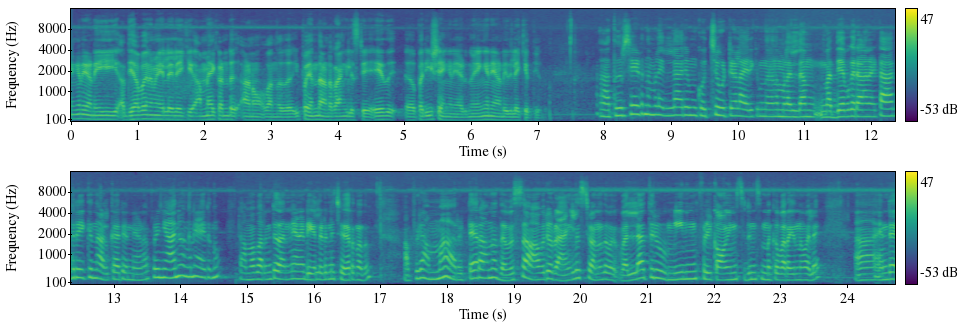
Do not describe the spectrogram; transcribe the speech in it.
എങ്ങനെയാണ് ഈ അധ്യാപന മേഖലയിലേക്ക് അമ്മയെ കണ്ട് ആണോ വന്നത്? ഇപ്പൊ എന്താണ് റാങ്ക് ലിസ്റ്റ്? ഏത് പരീക്ഷ എങ്ങനെയായിരുന്നു? എങ്ങനെയാണ് ഇതിലേക്ക് എത്തിയത്? തീർച്ചയായിട്ടും നമ്മളെല്ലാവരും കൊച്ചു കുട്ടികളായിരിക്കും നമ്മളെല്ലാം അധ്യാപകരാകാനായിട്ട് ആഗ്രഹിക്കുന്ന ആൾക്കാർ തന്നെയാണ്. അപ്പോൾ ഞാനും അങ്ങനെയായിരുന്നു. അമ്മ പറഞ്ഞിട്ട് തന്നെയാണ് ഡി എൽ എഡിന് ചേർന്നതും. അപ്പോഴും അമ്മ റിട്ടയർ ആവുന്ന ദിവസം ആ ഒരു റാങ്ക് ലിസ്റ്റ് വന്നത് വല്ലാത്തൊരു മീനിങ് ഫുൾ കോയിൻസിഡൻസ് എന്നൊക്കെ പറയുന്ന പോലെ എന്റെ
